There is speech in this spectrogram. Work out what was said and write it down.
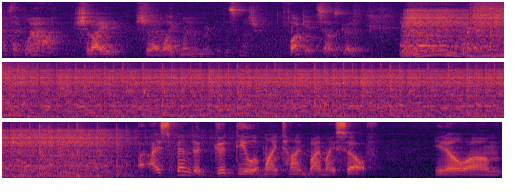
I was like, wow, should I, should I like my own record this much? Fuck it, sounds good. I spend a good deal of my time by myself. You know, um,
